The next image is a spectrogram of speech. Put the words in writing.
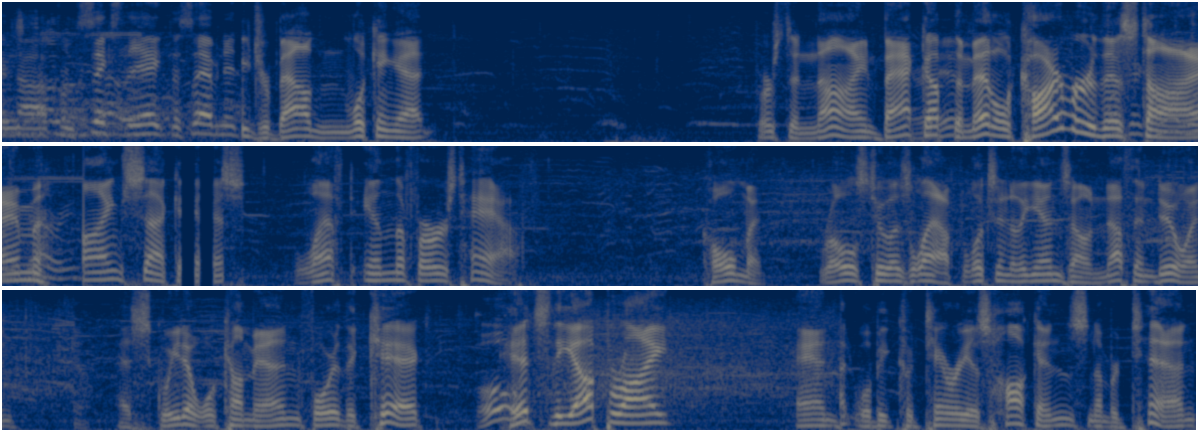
in uh, from 68 to 70. Major Bowden looking at first and nine, back There up the middle. Carver this time. Five seconds left in the first half. Coleman rolls to his left, looks into the end zone, nothing doing. As Squida will come in for the kick, Oh, hits the upright, and that will be Quaterius Hawkins, number 10.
